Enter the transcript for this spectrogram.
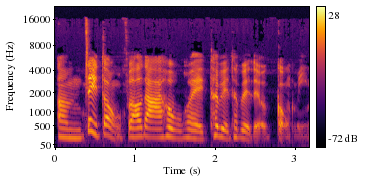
嗯，这一段我不知道大家会不会特别特别的有共鸣。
